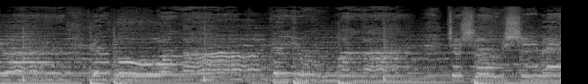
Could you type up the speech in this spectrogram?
愿，愿不忘啊，愿永忘啊，这盛世每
